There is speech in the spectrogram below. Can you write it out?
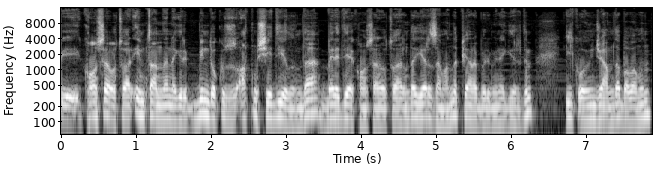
bir konservatuvar imtihanlarına girip 1967 yılında belediye konservatuvarında yarı zamanlı piyano bölümüne girdim. İlk oyuncağım da babamın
